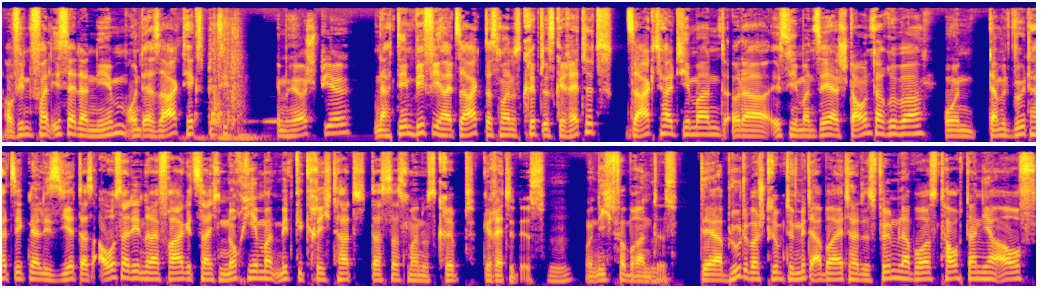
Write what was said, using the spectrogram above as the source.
Auf jeden Fall ist er daneben und er sagt explizit im Hörspiel, nachdem Biffy halt sagt, das Manuskript ist gerettet, sagt halt jemand oder ist jemand sehr erstaunt darüber und damit wird halt signalisiert, dass außer den drei Fragezeichen noch jemand mitgekriegt hat, dass das Manuskript gerettet ist mhm. und nicht verbrannt mhm. ist. Der blutüberströmte Mitarbeiter des Filmlabors taucht dann ja auf,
